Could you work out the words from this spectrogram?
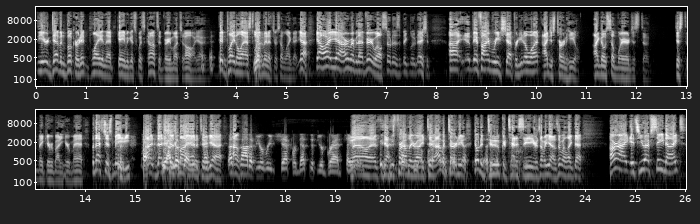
year Devin Booker didn't play in that game against Wisconsin very much at all. Yeah, didn't play the last 12 Yep. minutes or something like that. Yeah, yeah, all right, yeah, I remember that very well. So does the Big Blue Nation. Uh, if I'm Reed Sheppard, you know what? I just turn heel. I go somewhere just to just to make everybody here mad. But that's just me. I, that's Yeah, just my say, attitude. that's- yeah, That's I- not if you're Reed Sheppard. That's if you're Brad Taylor. well, that's, that's probably right too. I would turn heel, go to Duke or Tennessee or something. Yeah, somewhere like that. All right, it's UFC night.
